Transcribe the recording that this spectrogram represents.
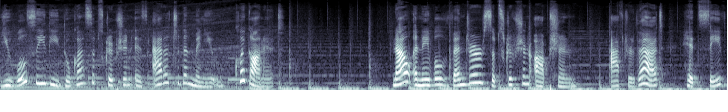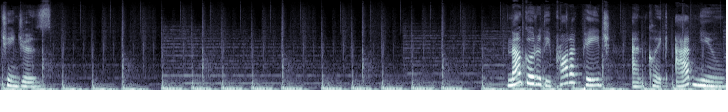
you will see the Dokan subscription is added to the menu. Click on it. Now enable vendor subscription option. After that, hit save changes. Now go to the product page and click add new.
